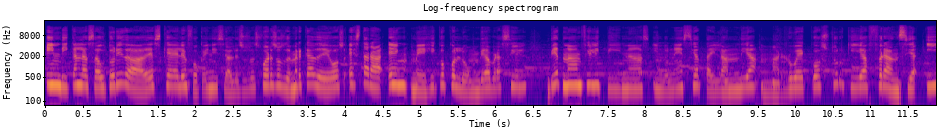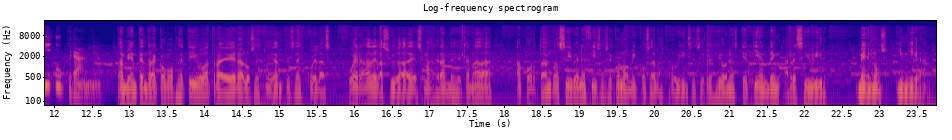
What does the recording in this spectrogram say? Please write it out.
Indican las autoridades que el enfoque inicial de sus esfuerzos de mercadeos estará en México, Colombia, Brasil, Vietnam, Filipinas, Indonesia, Tailandia, Marruecos, Turquía, Francia y Ucrania. También tendrá como objetivo atraer a los estudiantes a escuelas fuera de las ciudades más grandes de Canadá, aportando así beneficios económicos a las provincias y regiones que tienden a recibir menos inmigrantes.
